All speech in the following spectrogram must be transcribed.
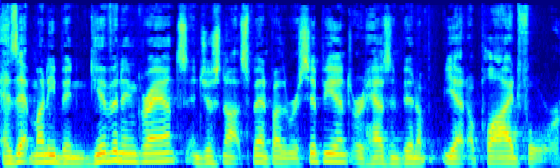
has that money been given in grants and just not spent by the recipient, or it hasn't been yet applied for?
